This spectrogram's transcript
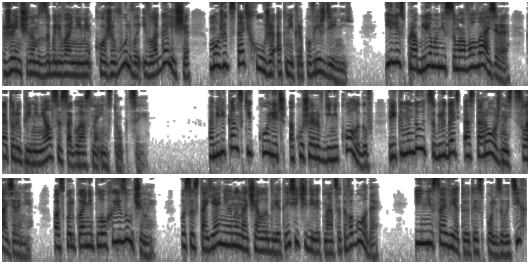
женщинам с заболеваниями кожи вульвы и влагалища может стать хуже от микроповреждений, или с проблемами самого лазера, который применялся согласно инструкции. Американский колледж акушеров-гинекологов рекомендует соблюдать осторожность с лазерами, поскольку они плохо изучены по состоянию на начало 2019 года и не советуют использовать их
